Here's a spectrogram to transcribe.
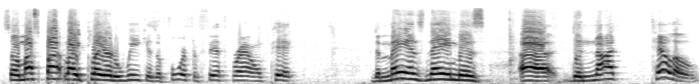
So my spotlight player of the week is a fourth or fifth round pick. The man's name is uh, Donatello.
